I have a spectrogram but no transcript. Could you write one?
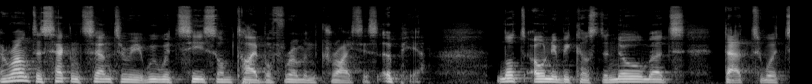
Around the second century, we would see some type of Roman crisis appear. Not only because the nomads that would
